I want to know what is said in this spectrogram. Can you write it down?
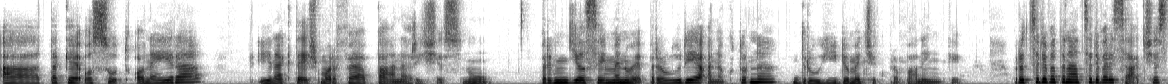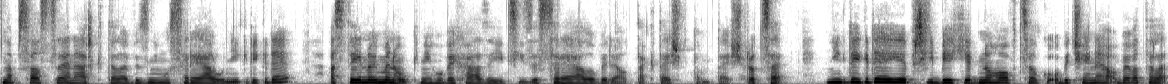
a také osud Oneira, jinak též Morfea pána říše snů. První díl se jmenuje Preludia a Nocturna, druhý Domeček pro paninky. V roce 1996 napsal scénář k televiznímu seriálu Nikdy kde a stejnojmenou knihu vycházející ze seriálu vydal taktéž v tomtéž roce. Nikdy kde je příběh jednoho v celku obyčejného obyvatele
